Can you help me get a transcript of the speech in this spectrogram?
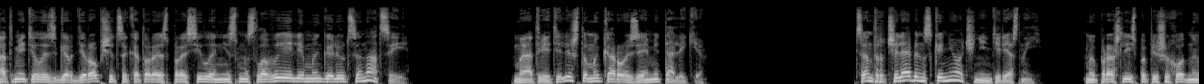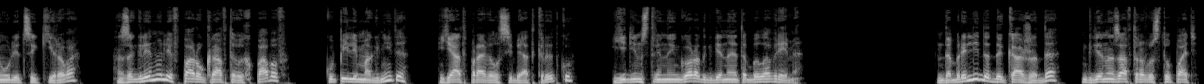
Отметилась гардеробщица, которая спросила, не смысловые ли мы галлюцинации. Мы ответили, что мы коррозия металлики. Центр Челябинска не очень интересный. Мы прошлись по пешеходной улице Кирова, заглянули в пару крафтовых пабов, купили магниты, я отправил себе открытку, единственный город, где на это было время. Добрели до ДК ЖД, где на завтра выступать,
